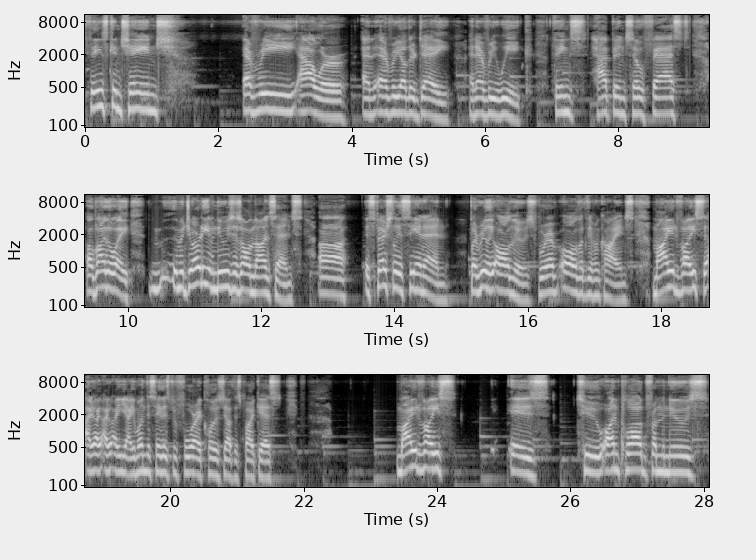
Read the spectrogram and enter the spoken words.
Things can change every hour and every other day and every week. Things happen so fast. Oh, by the way, the majority of news is all nonsense. Uh, especially CNN but really all news, wherever all the different kinds. My advice, I, I, I, yeah, I wanted to say this before I closed out this podcast. My advice is to unplug from the news.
